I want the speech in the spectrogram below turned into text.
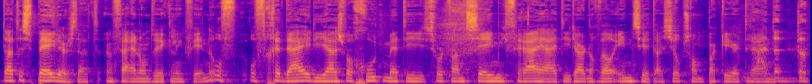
dat de spelers dat een fijne ontwikkeling vinden? Of, of gedijen die juist wel goed met die soort van semi-vrijheid die daar nog wel in zit als je op zo'n parkeerterrein... Ja, dat, dat,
